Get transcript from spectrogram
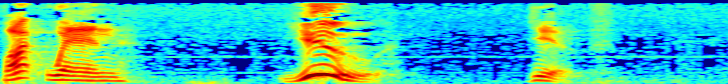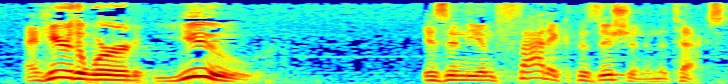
But when you give, and here the word you is in the emphatic position in the text.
